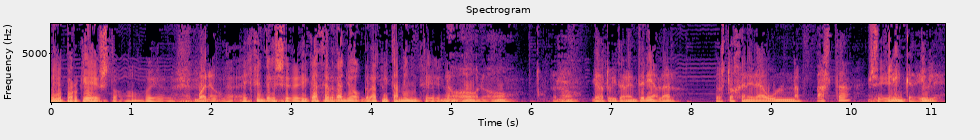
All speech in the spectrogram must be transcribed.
Oye, ¿por qué esto? No? bueno, hay gente que se dedica a hacer daño gratuitamente. No, no, no, no, gratuitamente ni hablar. Esto genera una pasta increíble.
